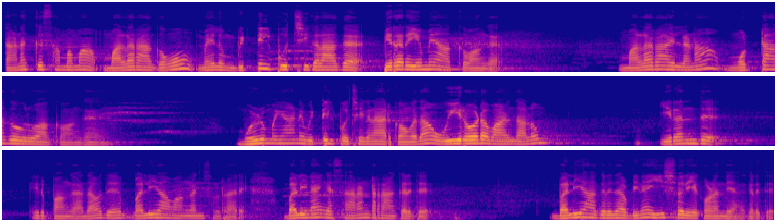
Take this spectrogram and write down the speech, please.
தனக்கு சமமாக மலராகவும் மேலும் விட்டில் பூச்சிகளாக பிறரையுமே ஆக்குவாங்க. மலராக இல்லைன்னா மொட்டாக உருவாக்குவாங்க. முழுமையான விட்டில் பூச்சிகளாக இருக்கவங்க தான் உயிரோடு வாழ்ந்தாலும் இறந்து இருப்பாங்க. அதாவது பலி ஆவாங்கன்னு சொல்கிறாரு பலினா இங்கே சரண்டர் ஆகிறது. பலி ஆகிறது அப்படின்னா ஈஸ்வரிய குழந்தை ஆகிறது.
